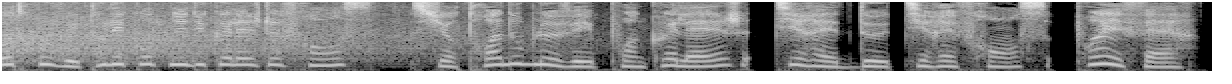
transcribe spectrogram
Retrouvez tous les contenus du Collège de France sur www.colège-2-france.fr.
